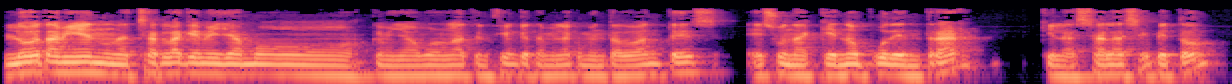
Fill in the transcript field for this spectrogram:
Luego también una charla que me llamó, que me llamó la atención, que también la he comentado antes, es una que no pude entrar, que la sala se petó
